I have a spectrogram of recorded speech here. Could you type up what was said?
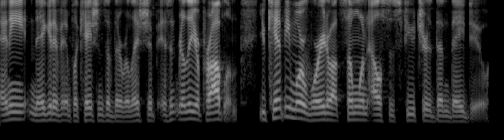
any negative implications of their relationship isn't really your problem. You can't be more worried about someone else's future than they do.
